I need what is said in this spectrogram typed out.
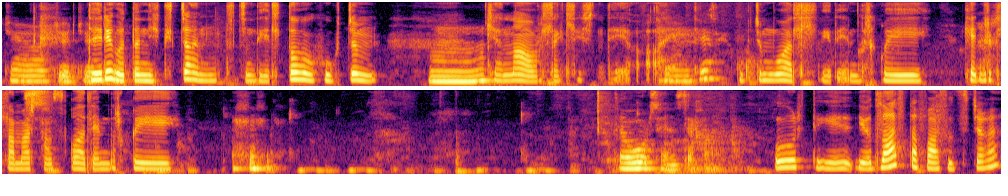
Тийм. Тэрийг одоо нэгтгэж байгаа юмнууд чинь тэгэл дуу хөгжим Кино урлаглаа шүү дээ. Тийм тийм. Хөгжимгүй бол нэр амьдрахгүй. Kendrick Lamar сонсохгүй бол амьдрахгүй. За өөр сайхан. Өөр тэгээ юу Last of Us үзэж байгаа?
